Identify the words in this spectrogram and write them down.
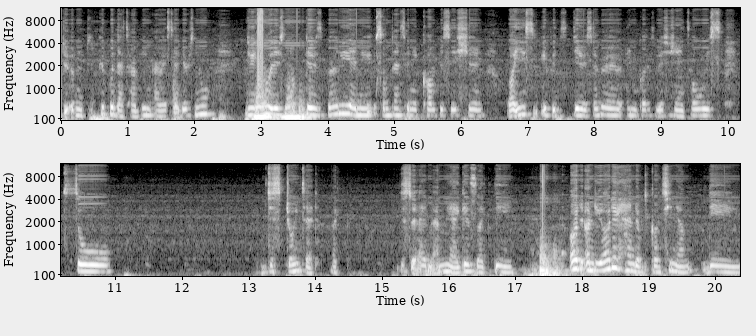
The, um, the people that are being arrested, there's no, do you know, there's no, there's barely any, sometimes any conversation or if, if it's there's ever any conversation, it's always so disjointed like just I, mean i guess like the on the other hand of the continuum the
